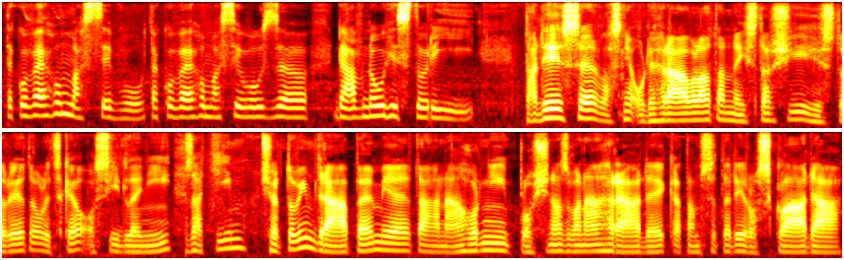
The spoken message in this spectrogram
takového masivu, takového masivu s dávnou historií. Tady se vlastně odehrávala ta nejstarší historie toho lidského osídlení. Zatím čertovým drápem je ta náhorní plošina zvaná Hrádek a tam se tedy rozkládá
